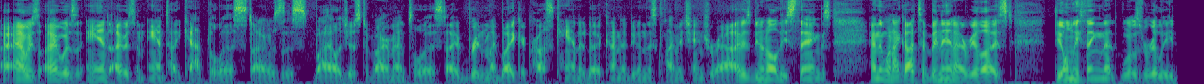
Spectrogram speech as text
I, I was I was and I was an anti-capitalist. I was this biologist, environmentalist. I had ridden my bike across Canada, kind of doing this climate change route. I was doing all these things, and then when I got to Benin, I realized the only thing that was really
